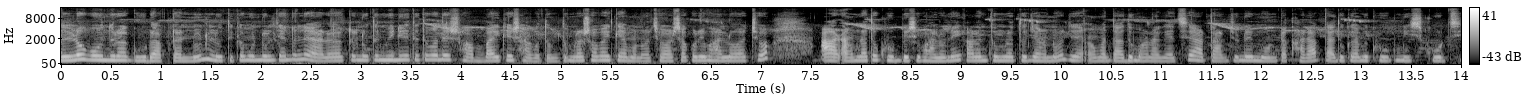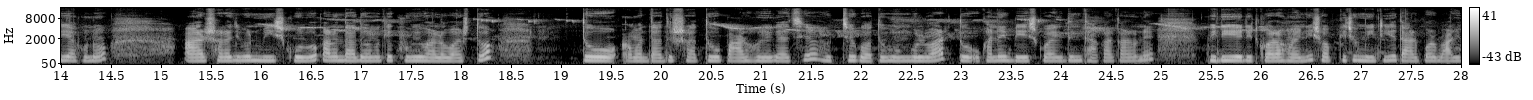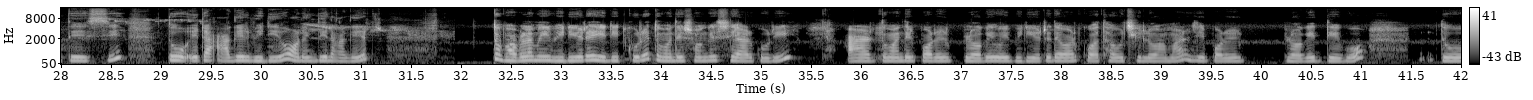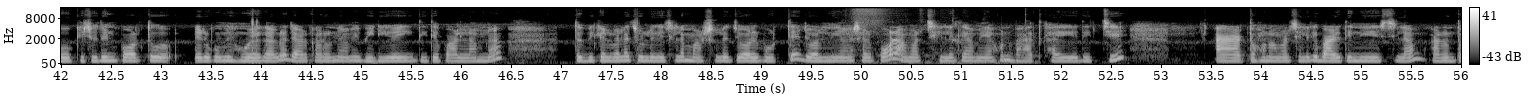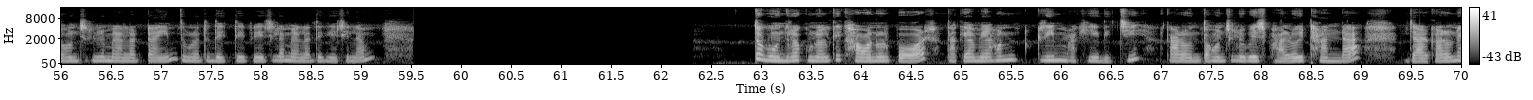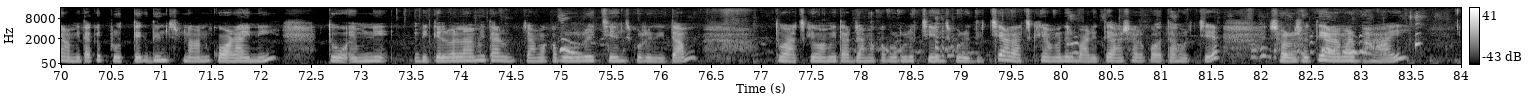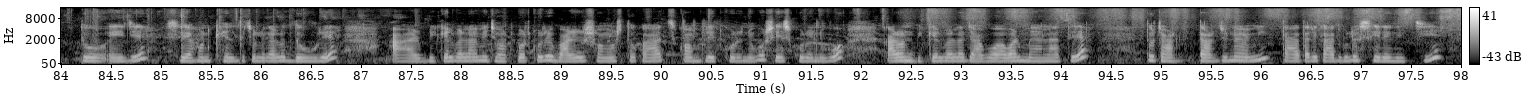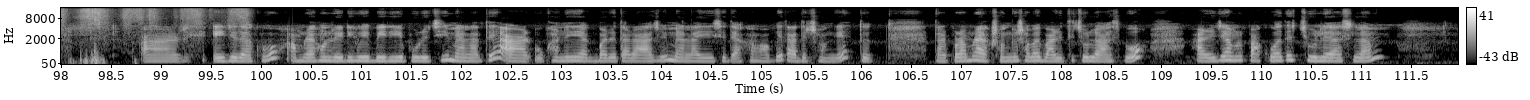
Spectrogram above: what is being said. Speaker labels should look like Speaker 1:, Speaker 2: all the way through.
Speaker 1: Hello বন্ধুরা, good afternoon লতিকা মণ্ডল চ্যানেলে আরও একটা নতুন ভিডিওতে তোমাদের সবাইকে স্বাগতম। তোমরা সবাই কেমন আছো? আশা করি ভালো আছো। আর আমরা তো খুব বেশি ভালো নেই, কারণ তোমরা তো জানো যে আমার দাদু মারা গেছে আর তার জন্যই মনটা খারাপ। দাদুকে আমি খুব মিস করছি এখনও আর সারা জীবন মিস করব, কারণ দাদু আমাকে খুবই ভালোবাসতো। তো আমার দাদুর সাথেও পার হয়ে গেছে হচ্ছে গত মঙ্গলবার। তো ওখানে বেশ কয়েকদিন থাকার কারণে ভিডিও এডিট করা হয়নি সব কিছু মিটিয়ে তারপর বাড়িতে এসেছি। তো এটা আগের ভিডিও অনেক দিন আগের। তো ভাবলাম এই ভিডিওটা এডিট করে তোমাদের সঙ্গে শেয়ার করি। আর তোমাদের পরের ব্লগে ওই ভিডিওটা দেওয়ার কথাও ছিল আমার যে পরের ব্লগে দেব। তো কিছুদিন পর তো এরকমই হয়ে গেল, যার কারণে আমি ভিডিওই দিতে পারলাম না। তো বিকেলবেলা চলে গেছিলাম মার্শালে জল ভরতে। জল নিয়ে আসার পর আমার ছেলেকে আমি এখন ভাত খাইয়ে দিচ্ছি। আর তখন আমার ছেলেকে বাড়িতে নিয়ে এসেছিলাম। কারণ তখন ছিল মেলার টাইম, তোমরা তো দেখতেই পেয়েছিলাম মেলাতে গিয়েছিলাম। তো বন্ধুরা কুণালকে খাওয়ানোর পর তাকে আমি এখন ক্রিম মাখিয়ে দিচ্ছি। কারণ তখন ছিল বেশ ভালোই ঠান্ডা, যার কারণে আমি তাকে প্রত্যেক দিন স্নান করাইনি। তো এমনি বিকেলবেলা আমি তার জামা কাপড়গুলোই চেঞ্জ করে দিতাম। তো আজকেও আমি তার জামা কাপড়গুলো চেঞ্জ করে দিচ্ছি। আর আজকে আমাদের বাড়িতে আসার কথা হচ্ছে সরস্বতী আর আমার ভাই। তো এই যে সে এখন খেলতে চলে গেল দৌড়ে। আর বিকেলবেলা আমি ঝটপট করে বাড়ির সমস্ত কাজ কমপ্লিট করে নেব, শেষ করে নেব। কারণ বিকেলবেলা যাব আবার মেলাতে। তো তার জন্য আমি তাড়াতাড়ি কাজগুলো সেরে নিচ্ছি। আর এই যে দেখো, আমরা এখন রেডি হয়ে বেরিয়ে পড়েছি মেলাতে, আর ওখানেই একবারে তারা আসবে, মেলায় এসে দেখা হবে তাদের সঙ্গে। তো তারপর আমরা একসঙ্গে সবাই বাড়িতে চলে আসব। আর এই যে আমরা পাকুয়াতে চলে আসলাম।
